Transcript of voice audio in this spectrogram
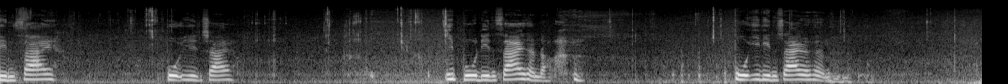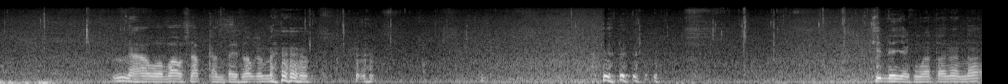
ดินทราย ปูดินทรายอีปูดินทรายฉันดอก ปูอีดินทรายเถอะหนาวว่าเว้าซับกันไปซับกันมาคิดได้อย่ากมาตอนนั้นเนาะ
